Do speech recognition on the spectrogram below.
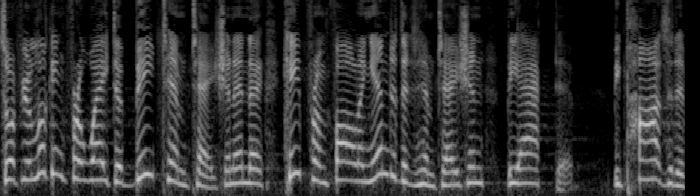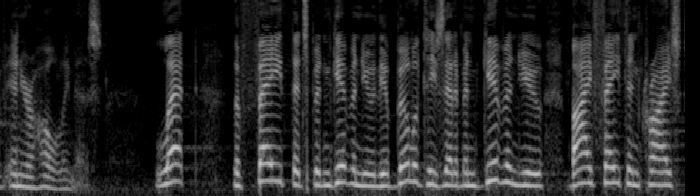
So if you're looking for a way to beat temptation and to keep from falling into the temptation, be active. Be positive in your holiness. Let the faith that's been given you, the abilities that have been given you by faith in Christ,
